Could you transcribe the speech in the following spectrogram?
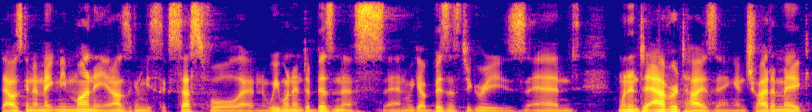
that was going to make me money and I was going to be successful. And we went into business and we got business degrees and went into advertising and tried to make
